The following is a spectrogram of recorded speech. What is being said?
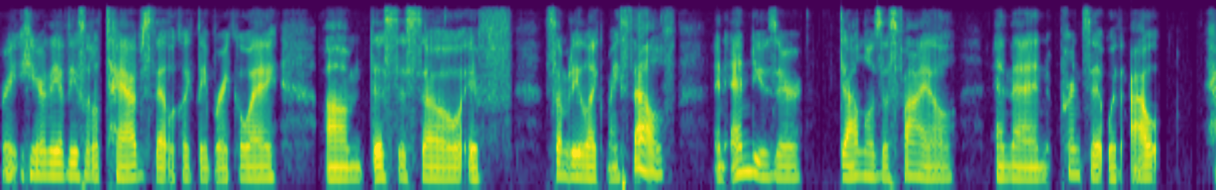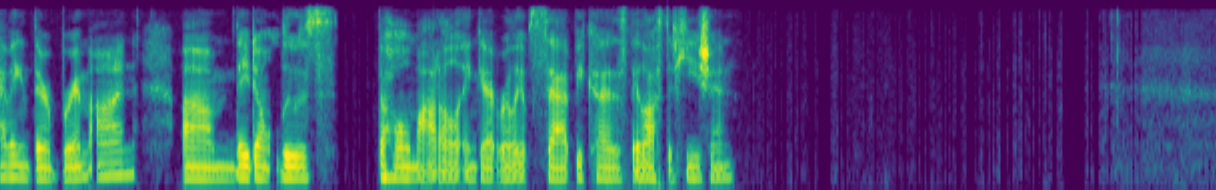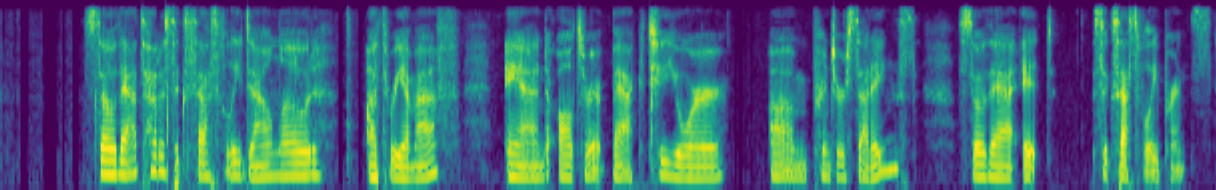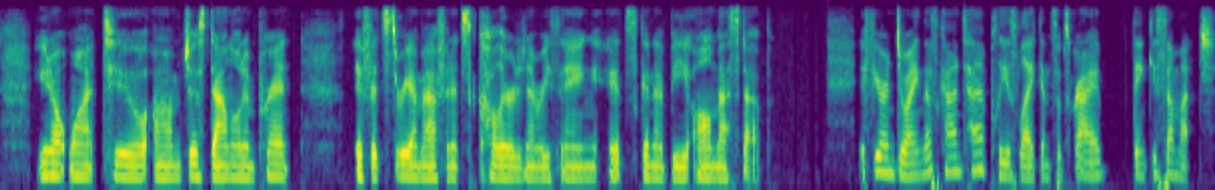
right here they have these little tabs that look like they break away. Um, this is so if somebody like myself, an end user, downloads this file and then prints it without having their brim on, um, they don't lose the whole model and get really upset because they lost adhesion. So that's how to successfully download a 3MF and alter it back to your um, printer settings so that it successfully prints. You don't want to um, just download and print. If it's 3MF and it's colored and everything, it's going to be all messed up. If you're enjoying this content, please like and subscribe. Thank you so much.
